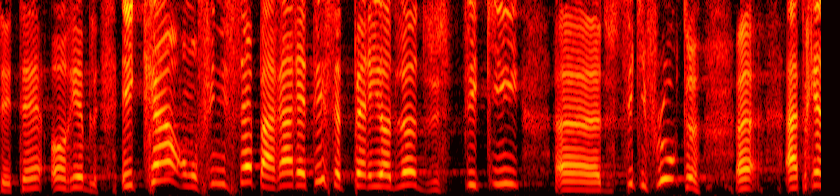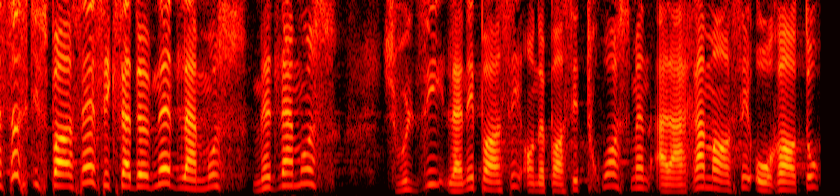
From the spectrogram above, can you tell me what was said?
c'était horrible. Et quand on finissait par arrêter cette période-là du sticky, euh, du sticky fruit, euh, après ça, ce qui se passait, c'est que ça devenait de la mousse. Mais de la mousse, je vous le dis, l'année passée, on a passé trois semaines à la ramasser au râteau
